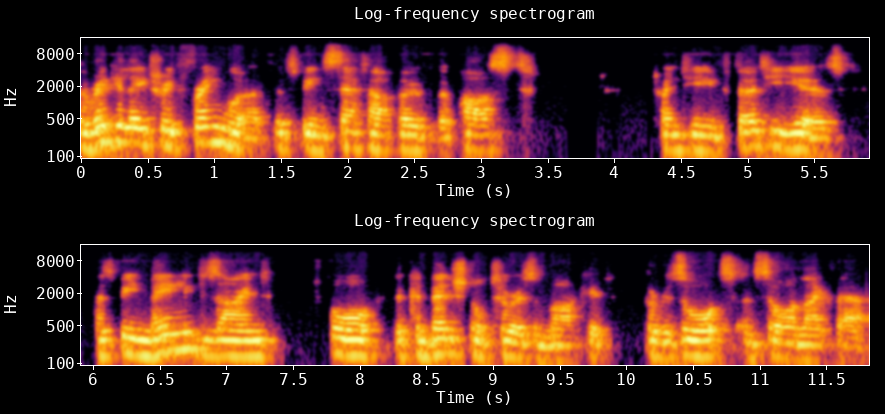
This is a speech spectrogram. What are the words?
the regulatory framework that's been set up over the past 20, 30 years has been mainly designed for the conventional tourism market, for resorts and so on like that.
